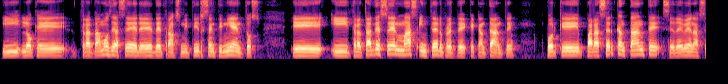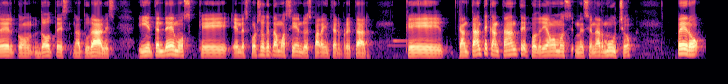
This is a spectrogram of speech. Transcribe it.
Y lo que tratamos de hacer es de transmitir sentimientos eh, y tratar de ser más intérprete que cantante, porque para ser cantante se deben hacer con dotes naturales. Y entendemos que el esfuerzo que estamos haciendo es para interpretar. Que cantante, cantante, podríamos mencionar mucho, pero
